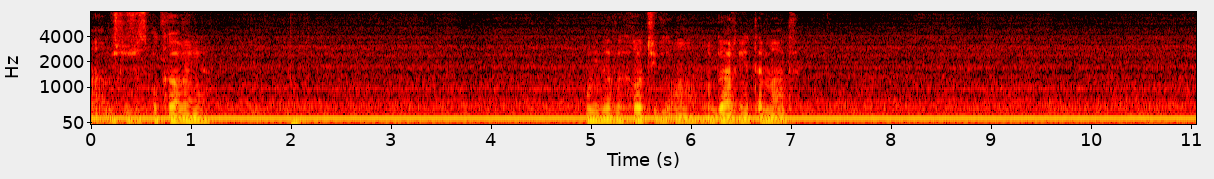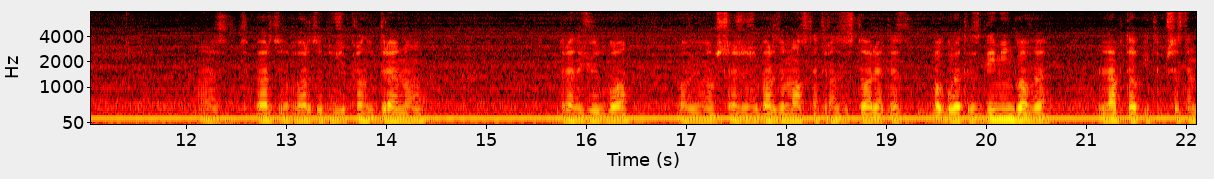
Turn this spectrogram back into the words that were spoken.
A, myślę, że spokojnie. Mój nowy chocik o, ogarnie temat. To Jest bardzo, bardzo duży prąd drenu. Dren źródło. Powiem Wam szczerze, że bardzo mocne tranzystory. To jest w ogóle to jest gamingowy laptop i to przez ten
